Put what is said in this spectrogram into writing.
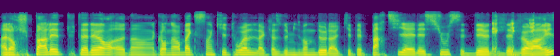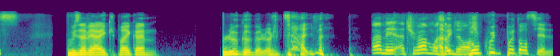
Alors, je parlais tout à l'heure euh, d'un cornerback 5 étoiles, la classe 2022, là, qui était parti à LSU, c'est Denver Harris. Vous avez récupéré quand même le Gogol All-Time. Ouais, mais ah, tu vois, moi, ça me dérange. beaucoup de potentiel.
